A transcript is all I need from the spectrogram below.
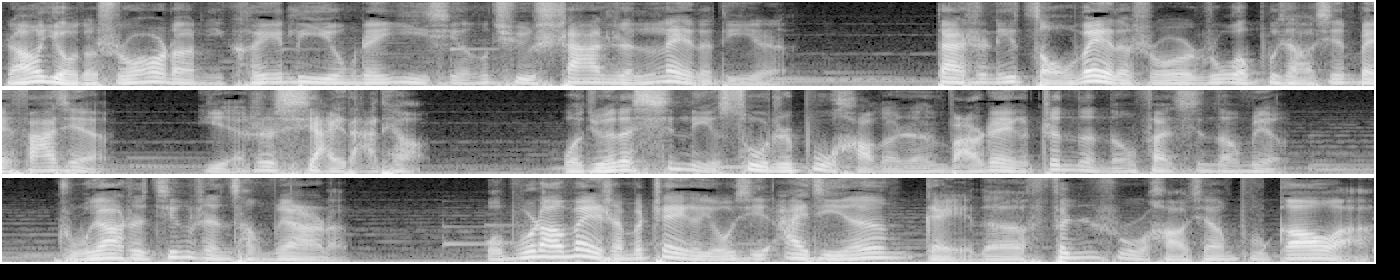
然后有的时候呢，你可以利用这异形去杀人类的敌人，但是你走位的时候，如果不小心被发现，也是吓一大跳。我觉得心理素质不好的人玩这个真的能犯心脏病，主要是精神层面的。我不知道为什么这个游戏 IGN 给的分数好像不高啊，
